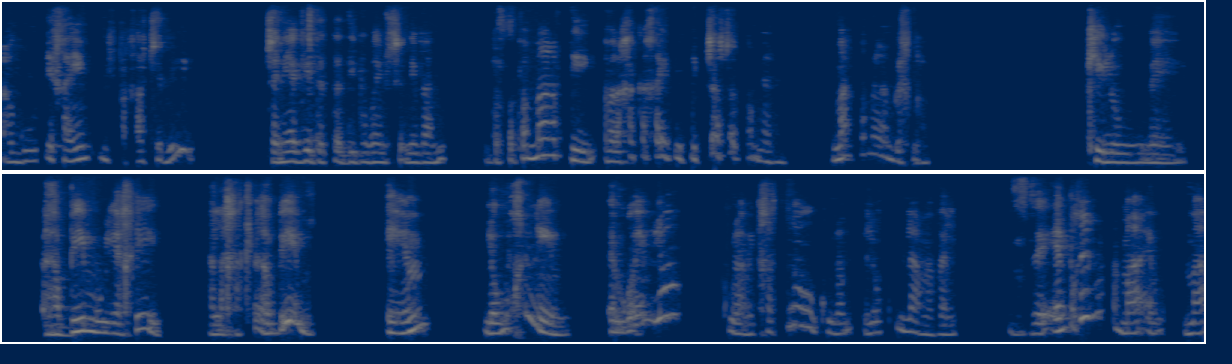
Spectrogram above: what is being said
הרגו אותי חיים משפחה שלי, שאני אגיד את הדיבורים שלי, ובסוף אמרתי, אבל אחר כך הייתי טיפשה שאת אומרת. מה את אומרת בכלל? כאילו, רבים מול יחיד, הלכה כרבים, הם לא מוכנים, הם רואים לא, כולם התחסנו, כולם, לא כולם, אבל זה אין ברירה, מה, מה,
